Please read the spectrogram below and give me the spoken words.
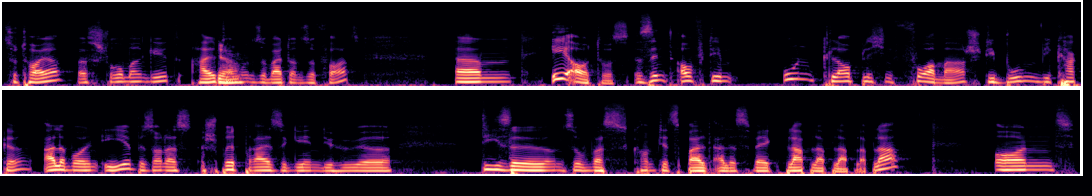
Zu teuer, was Strom angeht, Haltung Ja. und so weiter und so fort. Ähm, E-Autos sind auf dem unglaublichen Vormarsch, die boomen wie Kacke. Alle wollen E, besonders Spritpreise gehen in die Höhe, Diesel und sowas kommt jetzt bald alles weg, bla bla bla bla bla. Und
